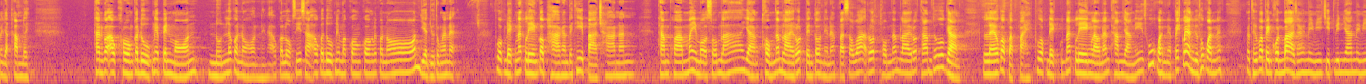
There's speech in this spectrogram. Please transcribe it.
มันอยากทำเลย ท่านก็เอาโครงกระดูกเนี่ยเป็นหมอนหนุนแล้วก็นอนเนี่ยนะเอากระโหลกศีรษะเอากระดูกเนี่ยมากองกองแล้วก็นอนเหยียดอยู่ตรงนั้นแหละพวกเด็กนักเลงก็พากันไปที่ป่าชานั้นทำความไม่เหมาะสมหลายอย่างถมน้ำลายรถเป็นต้นเนี่ยนะปัสสาวะรถถมน้ำลายรถทำทุกอย่าง แล้วก็กลับไป พวกเด็กนักเลงเหล่านั้นทำอย่างนี้ทุกวันเนี่ยไปแกล้งอยู่ทุกวันนะก็ถือว่าเป็นคนบ้าใช่ไหมไม่มีจิตวิญญาณ ไม่มี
